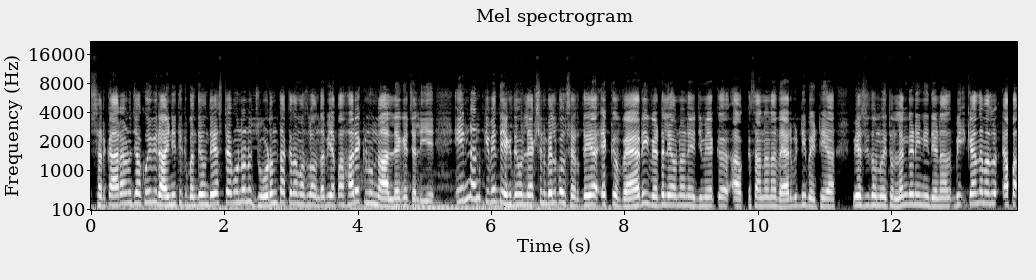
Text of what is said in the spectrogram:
ਸਰਕਾਰਾਂ ਨੂੰ ਜਾਂ ਕੋਈ ਵੀ ਰਾਜਨੀਤਿਕ ਬੰਦੇ ਹੁੰਦੇ ਇਸ ਟਾਈਮ ਉਹਨਾਂ ਨੂੰ ਜੋੜਨ ਤੱਕ ਦਾ ਮਸਲਾ ਹੁੰਦਾ ਵੀ ਆਪਾਂ ਹਰ ਇੱਕ ਨੂੰ ਨਾਲ ਲੈ ਕੇ ਚੱਲੀਏ। ਇਹਨਾਂ ਨੂੰ ਕਿਵੇਂ ਦੇਖਦੇ ਹੋ? ਇਲੈਕਸ਼ਨ ਬਿਲਕੁਲ ਸਿਰ ਤੇ ਆ, ਇੱਕ ਵੈਰ ਹੀ ਵਿੱਢ ਲਿਆ ਉਹਨਾਂ ਨੇ, ਜਿਵੇਂ ਇੱਕ ਕਿਸਾਨਾਂ ਨਾਲ ਵੈਰ ਵਿੱਢੀ ਬੈਠੇ ਆ, ਵੀ ਅਸੀਂ ਤੁਹਾਨੂੰ ਇੱਥੋਂ ਲੰਘਣ ਹੀ ਨਹੀਂ ਦੇਣਾ। ਵੀ ਕਹਿੰਦਾ ਮਤਲਬ ਆਪਾਂ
